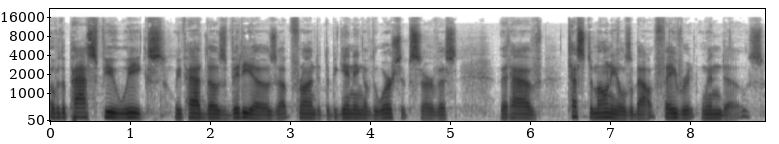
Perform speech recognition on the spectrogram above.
Over the past few weeks, we've had those videos up front at the beginning of the worship service that have testimonials about favorite windows.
